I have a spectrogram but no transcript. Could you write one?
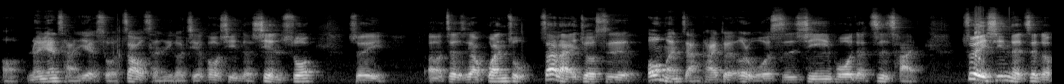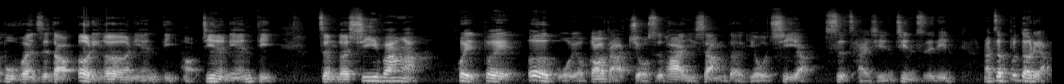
哦能源产业所造成的一个结构性的限缩，所以呃这是要关注。再来就是欧盟展开对俄罗斯新一波的制裁，最新的这个部分是到二零二二年底哈，今年年底整个西方啊会对俄国有高达九十帕以上的油气啊是采行禁制令，那这不得了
